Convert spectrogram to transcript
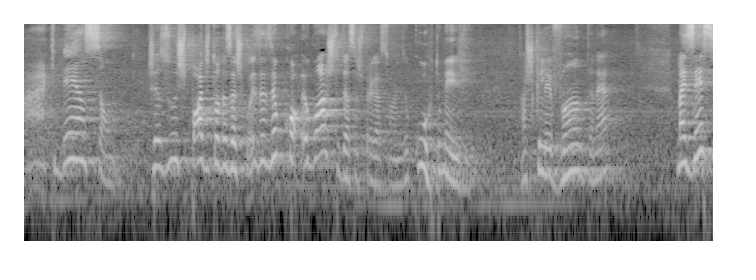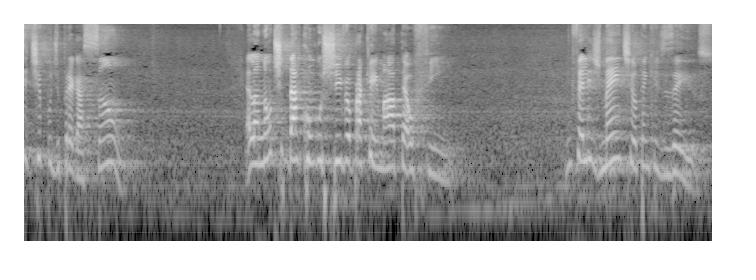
Ah, que bênção! Jesus pode todas as coisas. Eu, eu gosto dessas pregações, eu curto mesmo. Acho que levanta, né? Mas esse tipo de pregação, ela não te dá combustível para queimar até o fim. Infelizmente, eu tenho que dizer isso.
